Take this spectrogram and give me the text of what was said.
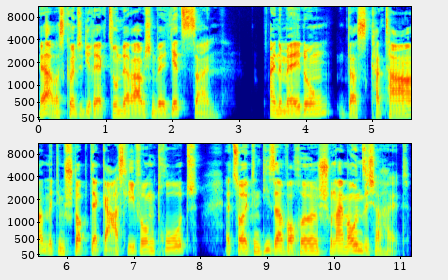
ja, was könnte die Reaktion der arabischen Welt jetzt sein? Eine Meldung, dass Katar mit dem Stopp der Gaslieferung droht, erzeugt in dieser Woche schon einmal Unsicherheit.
